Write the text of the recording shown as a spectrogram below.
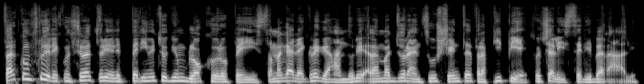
Far confluire i conservatori nel perimetro di un blocco europeista, magari aggregandoli alla maggioranza uscente tra PPE, socialisti e liberali.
